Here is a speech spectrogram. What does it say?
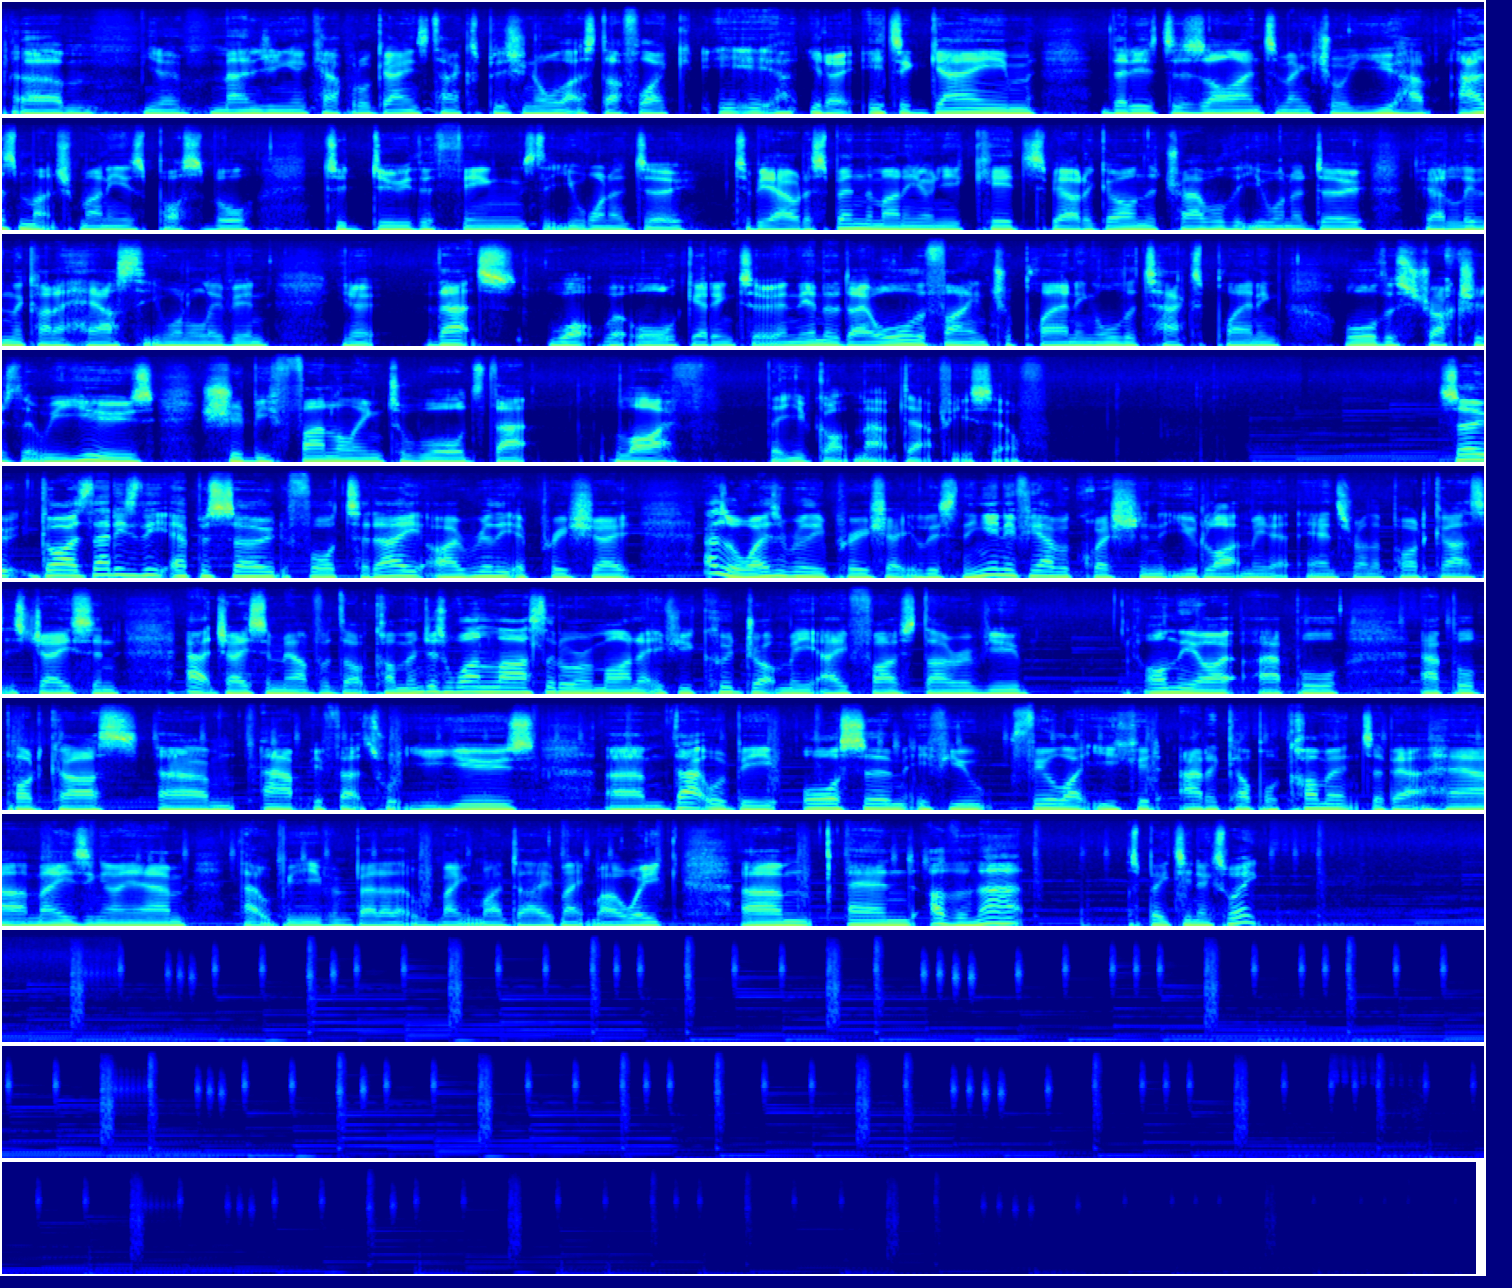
um, you know, managing a capital gains tax position, all that stuff. Like, it, you know, it's a game that is designed to make sure you have as much money as possible to do the things that you want to do, to be able to spend the money on your kids, to be able to go on the travel that you want to do, to be able to live in the kind of house that you want to live in. You know, that's what we're all getting to. And the end of the day, all the financial planning, all the tax planning, all the structures that we use should be funneling towards that life that you've got mapped out for yourself. So, guys, that is the episode for today. I really appreciate, as always, I really appreciate you listening in. If you have a question that you'd like me to answer on the podcast, it's jason at jasonmountford.com. And just one last little reminder if you could drop me a five star review on the Apple Apple Podcasts um, app, if that's what you use. Um, that would be awesome. If you feel like you could add a couple of comments about how amazing I am, that would be even better. That would make my day, make my week. Um, and other than that, I'll speak to you next week.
